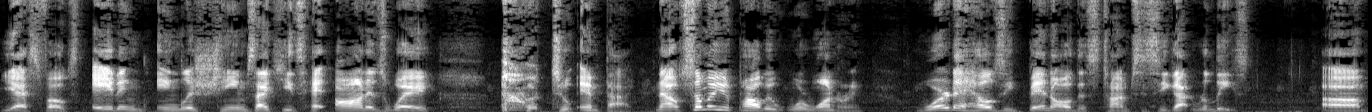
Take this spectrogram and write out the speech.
Yes, folks, Aiden English seems like he's on his way to Impact. Now, some of you probably were wondering, where the hell's he been all this time since he got released? Um,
